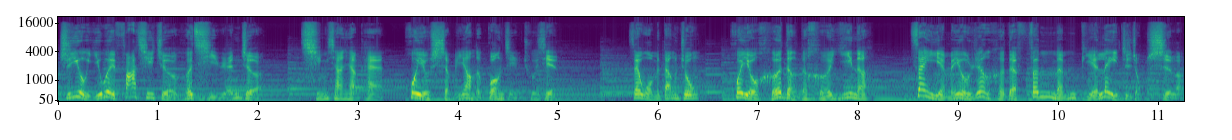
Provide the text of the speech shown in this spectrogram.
只有一位发起者和起源者，请想想看，会有什么样的光景出现？在我们当中会有何等的合一呢？再也没有任何的分门别类这种事了。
